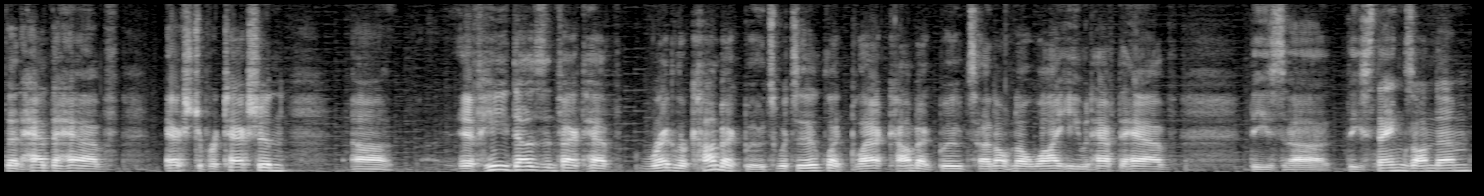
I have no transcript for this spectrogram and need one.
that had to have extra protection. Uh, if he does, in fact, have regular combat boots, which they look like black combat boots, I don't know why he would have to have these uh, these things on them,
